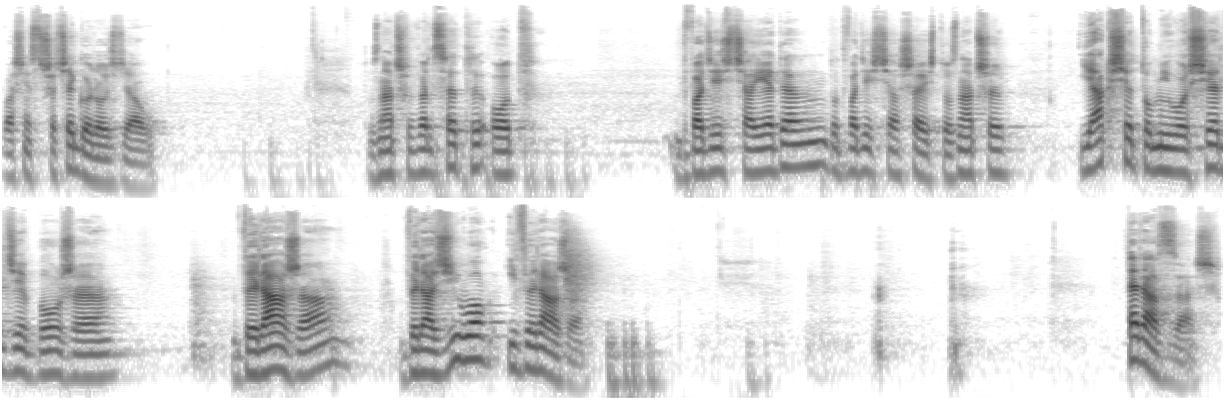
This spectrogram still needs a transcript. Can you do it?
właśnie z trzeciego rozdziału. To znaczy wersety od 21 do 26. To znaczy, jak się to miłosierdzie Boże wyraża, wyraziło i wyraża. Teraz zaś,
